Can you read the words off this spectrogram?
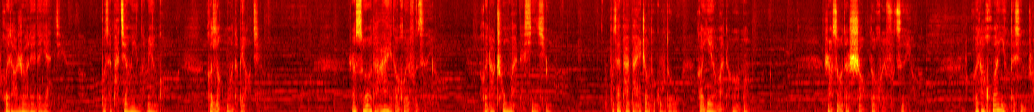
回到热烈的眼睛，不再怕僵硬的面孔和冷漠的表情。让所有的爱都恢复自由，回到充满的心胸，不再怕白昼的孤独和夜晚的噩梦。让所有的手都恢复自由，回到欢迎的形状，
